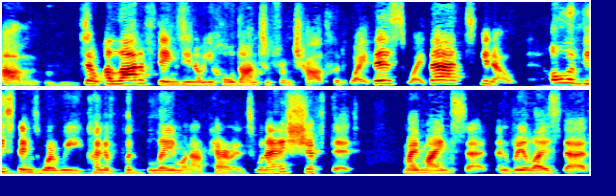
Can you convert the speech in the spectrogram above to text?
Um, Mhm. so a lot of things, you know, you hold on to from childhood. Why this? Why that? You know, all of these things where we kind of put blame on our parents. When I shifted my mindset and realized that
